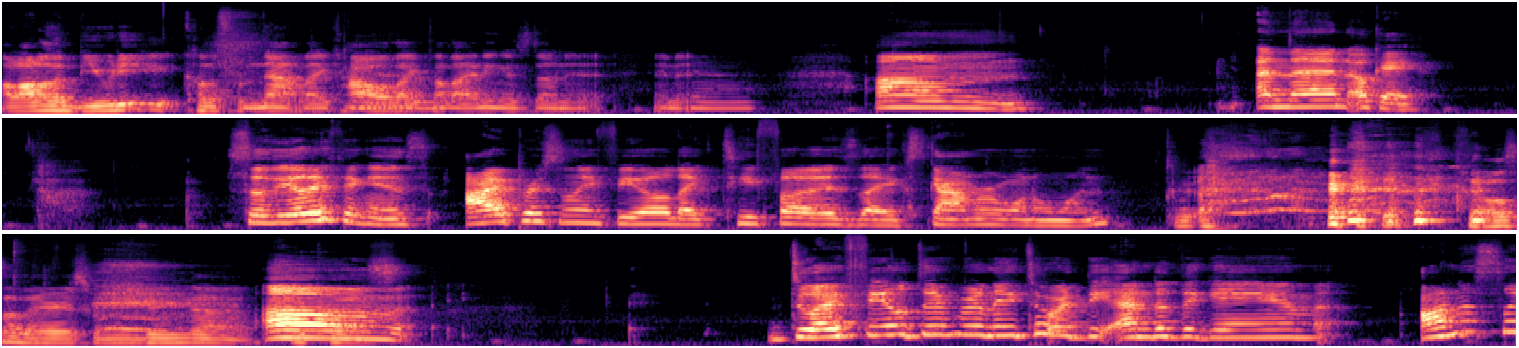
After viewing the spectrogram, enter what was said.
a lot of the beauty comes from that, like how Yeah. like the lighting is done in it. In it. Yeah. Um, and then okay. So the other thing is, I personally feel like Tifa is like scammer one hundred and one. that was hilarious when you're doing the, Um, quest. Do I feel differently toward the end of the game? Honestly,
